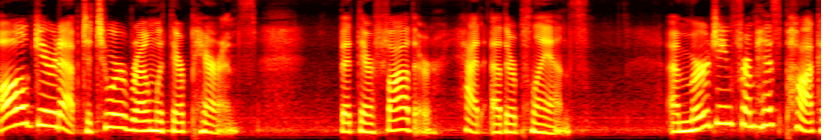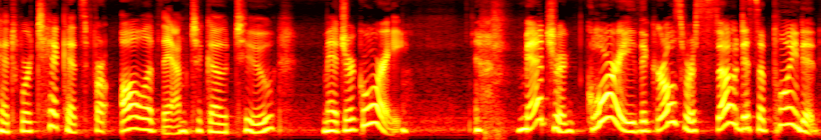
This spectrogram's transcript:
all geared up to tour Rome with their parents. But their father had other plans. Emerging from his pocket were tickets for all of them to go to Medjugorje. Medjugorje, the girls were so disappointed,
